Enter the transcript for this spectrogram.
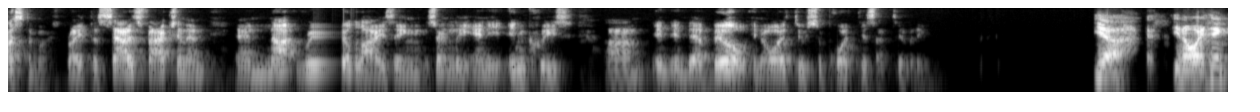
customers, right? The satisfaction and and not realizing certainly any increase um, in in their bill in order to support this activity. Yeah. You know, I think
